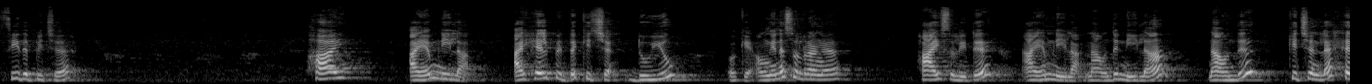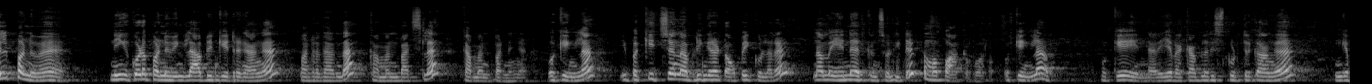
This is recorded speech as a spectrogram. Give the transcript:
See the picture. Hi, I am Neela. I help okay அவங்க என்ன சொல்கிறாங்க ஹாய் சொல்லிட்டு ஐ எம் நீலா நான் வந்து நீலா நான் வந்து கிச்சனில் ஹெல்ப் பண்ணுவேன் நீங்கள் கூட பண்ணுவீங்களா அப்படின்னு கேட்டிருக்காங்க பண்ணுறதா இருந்தால் கமெண்ட் பாக்ஸில் கமெண்ட் பண்ணுங்க. ஓகேங்களா? இப்ப கிச்சன் அப்படிங்கிற டாபிக் உள்ளர நம்ம என்ன இருக்குன்னு சொல்லிட்டு நம்ம பார்க்க போறோம். ஓகேங்களா? ஓகே நிறைய வெக்காபுலரிஸ் கொடுத்துருக்காங்க. இங்க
